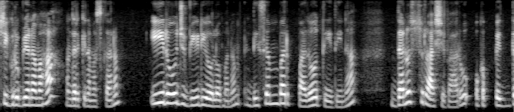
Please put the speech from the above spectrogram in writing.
శ్రీ గురుభ్యో నమ. అందరికీ నమస్కారం. ఈరోజు వీడియోలో మనం డిసెంబర్ పదో తేదీన ధనుస్సు రాశి వారు ఒక పెద్ద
